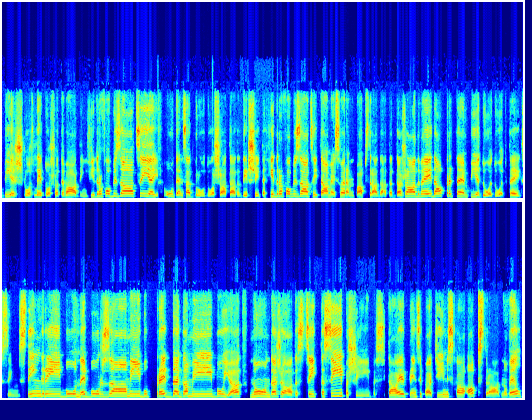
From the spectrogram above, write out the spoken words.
Bieži tos lieto šo vārdiņu hidrofobizācija. Ūdens atgrūdošā tā tad ir šī hidrofobizācija. Tā mēs varam apstrādāt ar dažādu veidu apretēm, piedodot, teiksim, stingrību, neburzāmību, pretdegamību, ja, nu, un dažādas citas īpašības. Tā ir principā ķīmiskā apstrāde. Nu, vēl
